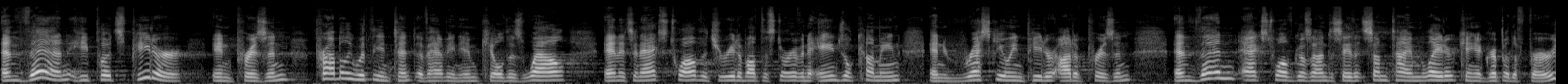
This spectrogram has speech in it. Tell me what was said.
And then he puts Peter in prison, probably with the intent of having him killed as well. And it's in Acts 12 that you read about the story of an angel coming and rescuing Peter out of prison. And then Acts 12 goes on to say that sometime later, King Agrippa I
